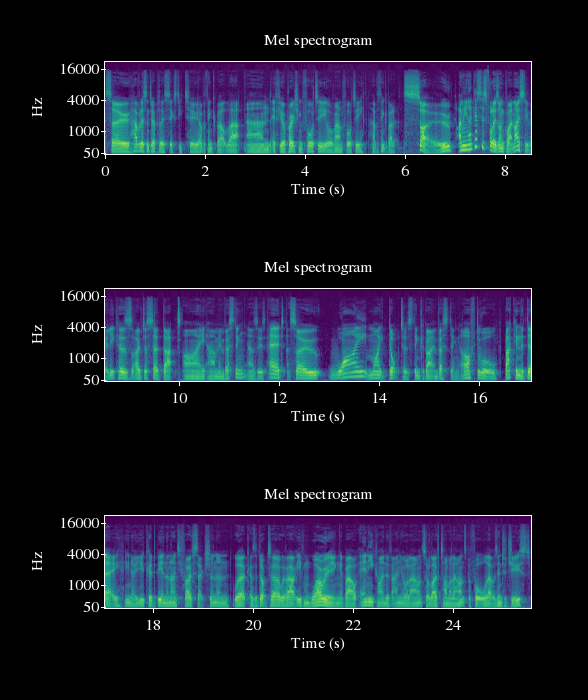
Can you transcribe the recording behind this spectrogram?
So have a listen to episode 62, have a think about that. And if you're approaching 40 or around 40, have a think about it. So, I mean, I guess this follows on quite nicely, really, because I've just said that I am investing, as is Ed. So, why might doctors think about investing? After all, back in the day, you know, you could be in the 95 section and work as a doctor without even worrying about any kind of annual allowance or lifetime allowance before all that was introduced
